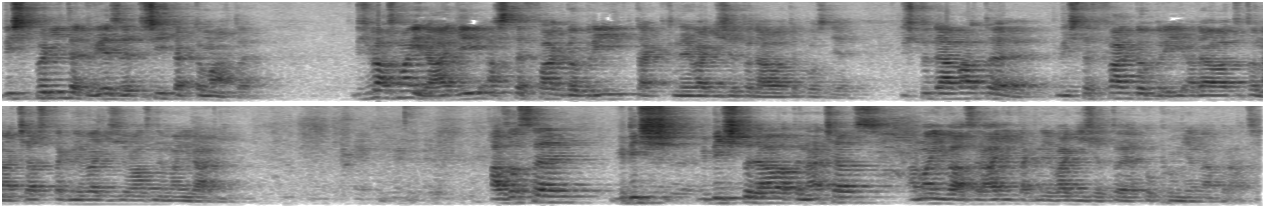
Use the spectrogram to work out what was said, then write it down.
Když splníte dvě ze tří, tak to máte. Když vás mají rádi a jste fakt dobrý, tak nevadí, že to dáváte pozdě. Když to dáváte, když jste fakt dobrý a dáváte to na čas, tak nevadí, že vás nemají rádi. A zase, když, když to dáváte na čas a mají vás rádi, tak nevadí, že to je jako průměrná práce.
